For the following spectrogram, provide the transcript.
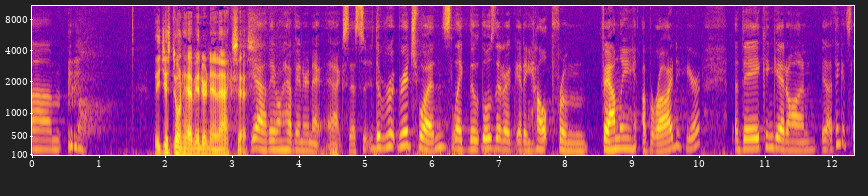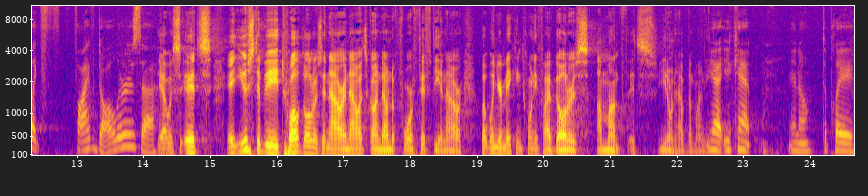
Um, They just don't have internet access. yeah, they don't have internet access. The r- rich ones, like the, those that are getting help from family abroad here, they can get on. I think it's like five dollars. Uh, Yeah, it was. It's. It used to be twelve dollars an hour. Now it's gone down to four fifty an hour. But when you're making twenty five dollars a month, it's you don't have the money. yeah, you can't, you know, to play.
